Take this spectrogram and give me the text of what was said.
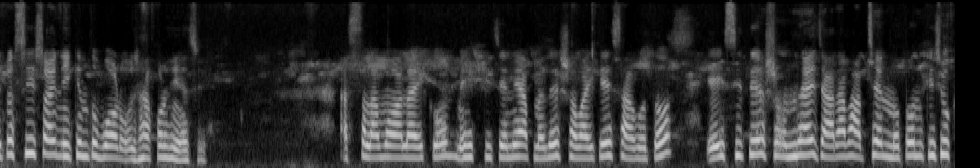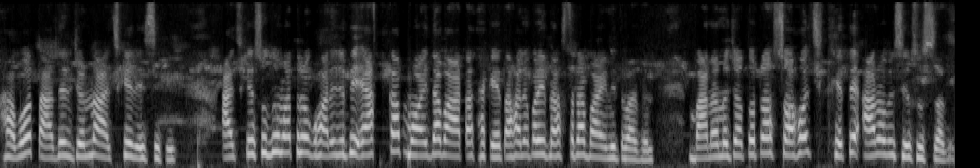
এটা শীষ হয়নি কিন্তু বড়, ঝাঁকড় হয়ে আছে। আসসালামু আলাইকুম, মেহেক কিচেনে আপনাদের সবাইকে স্বাগত। এই শীতের সন্ধ্যায় যারা ভাবছেন নতুন কিছু খাব, তাদের জন্য আজকে রেসিপি আজকে শুধুমাত্র ঘরে যদি এক কাপ ময়দা বা আটা থাকে, তাহলে পরে নাস্তাটা বানিয়ে নিতে পারবেন। বানানো যতটা সহজ, খেতে আরও বেশি সুস্বাদু।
